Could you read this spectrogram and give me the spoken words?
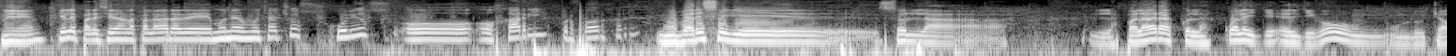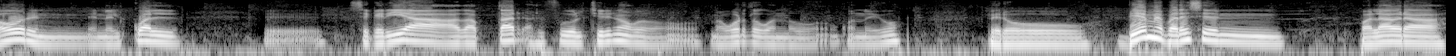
Miren, ¿qué les parecieron las palabras de Muner, muchachos? ¿Julius? ¿O, o Harry? Por favor, Harry. Me parece que son la- las palabras con las cuales él llegó, un, un luchador en, en el cual eh, se quería adaptar al fútbol chileno, me acuerdo cuando, cuando llegó. Pero bien me parecen palabras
